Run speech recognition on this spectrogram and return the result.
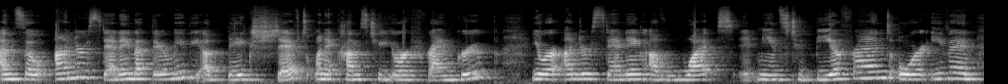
And so, understanding that there may be a big shift when it comes to your friend group your understanding of what it means to be a friend, or even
